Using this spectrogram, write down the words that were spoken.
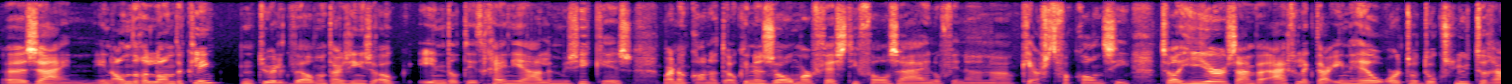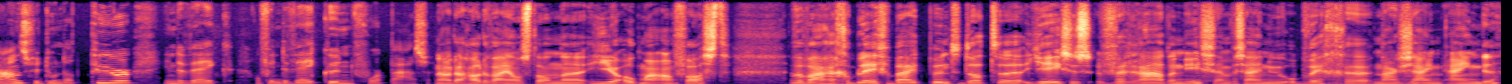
uh, zijn. In andere landen klinkt het natuurlijk wel, want daar zien ze ook in dat dit geniale muziek is. Maar dan kan het ook in een zomerfestival zijn of in een uh, kerstvakantie. Terwijl hier zijn we eigenlijk daarin heel orthodox-Luteraans. We doen dat puur in de week of in de weken voor Pasen. Nou, daar houden wij ons dan uh, hier ook maar aan vast. We waren gebleven bij het punt dat Jezus verraden is. En we zijn nu op weg naar zijn einde.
